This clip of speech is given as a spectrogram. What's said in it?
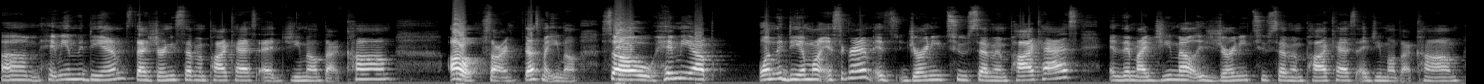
um, hit me in the DMs. That's journey7podcast at gmail.com. Oh, sorry, that's my email. So hit me up on the DM on Instagram. It's journeytosevenpodcast. And then my Gmail is journeytosevenpodcast at gmail.com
